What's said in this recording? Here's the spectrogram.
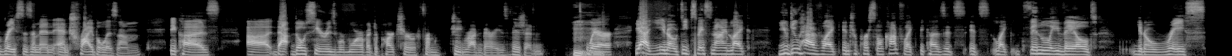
racism and and tribalism because uh, that those series were more of a departure from Gene Roddenberry's vision, mm-hmm. where yeah, you know, Deep Space Nine, like you do have like interpersonal conflict because it's it's like thinly veiled, you know, race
